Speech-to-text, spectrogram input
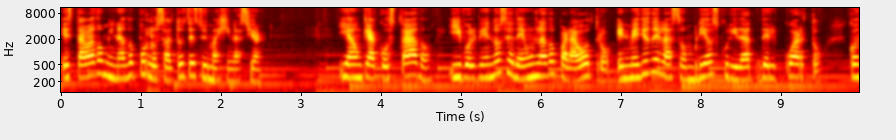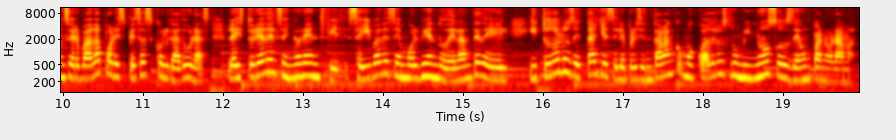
estaba dominado por los saltos de su imaginación. Y aunque acostado y volviéndose de un lado para otro, en medio de la sombría oscuridad del cuarto, conservada por espesas colgaduras, la historia del señor Enfield se iba desenvolviendo delante de él y todos los detalles se le presentaban como cuadros luminosos de un panorama.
